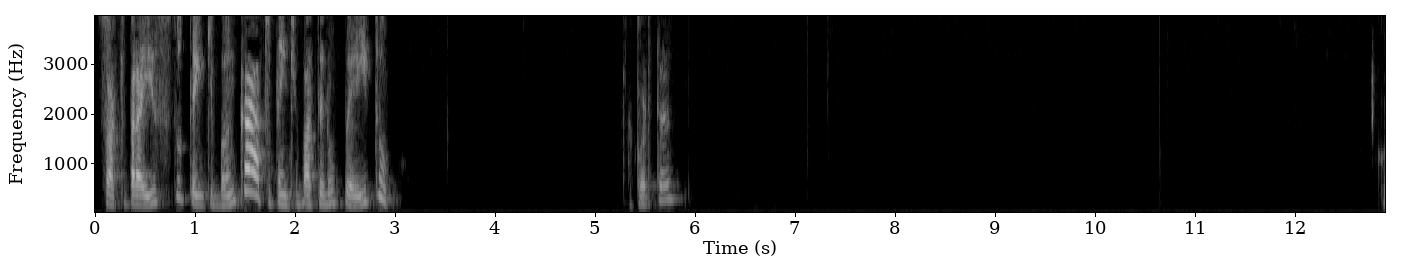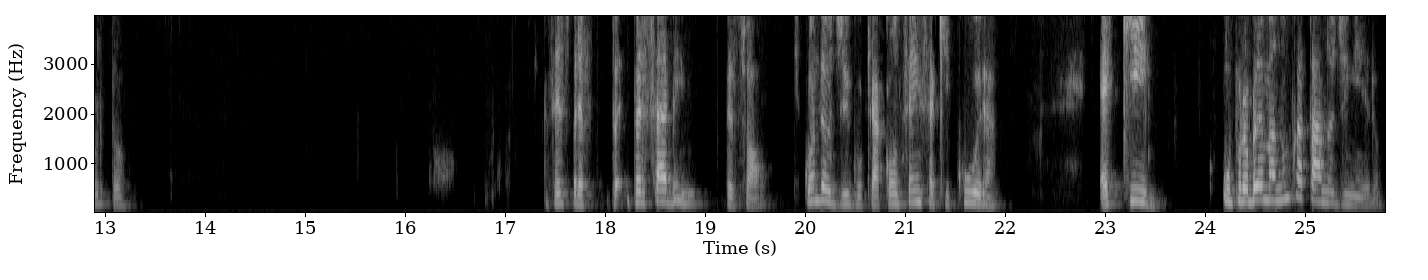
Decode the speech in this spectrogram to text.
Só que para isso tu tem que bancar, tu tem que bater no peito. Tá cortando? Cortou. Vocês percebem, pessoal, que quando eu digo que a consciência que cura, é que o problema nunca está no dinheiro.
